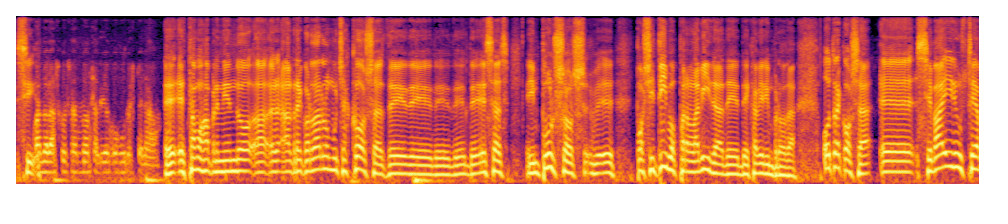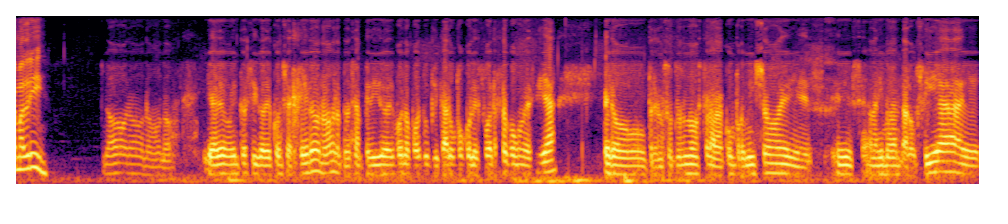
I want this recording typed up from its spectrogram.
sí, sí. cuando las cosas no han salido como uno esperaba. Eh, estamos aprendiendo a- al recordarlo muchas cosas de, de- de- de- de esos impulsos eh, positivos para la vida de, Javier Imbroda. Otra cosa, eh, ¿se va a ir usted a Madrid? No, no, no, no. Ya de momento sigo de consejero, ¿no? Lo que nos han pedido es, bueno, pues duplicar un poco el esfuerzo, como decía, pero pero nosotros nuestro compromiso es, es ahora mismo Andalucía, eh,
